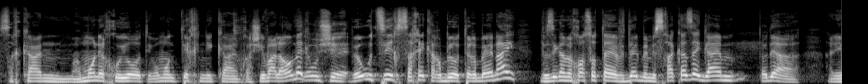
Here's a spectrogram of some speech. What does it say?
שחקן עם המון איכויות, עם המון טכניקה, עם חשיבה לעומק, ש- והוא צריך לשחק הרבה יותר בעיניי, וזה גם יכול לעשות את ההבדל במשחק הזה, גם אם, אתה יודע, אני,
